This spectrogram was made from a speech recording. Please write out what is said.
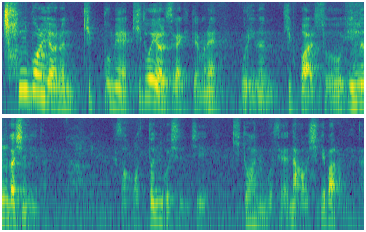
천국을 여는 기쁨의 기도의 열쇠가 있기 때문에 우리는 기뻐할 수 있는 것입니다. 그래서 어떤 곳인지 기도하는 곳에 나오시기 바랍니다.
